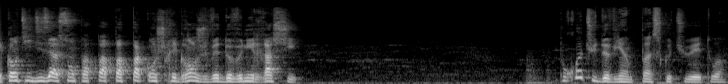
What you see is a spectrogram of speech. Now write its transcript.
Et quand il disait à son papa, papa, quand je serai grand, je vais devenir Rachid. Pourquoi tu deviens pas ce que tu es, toi?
